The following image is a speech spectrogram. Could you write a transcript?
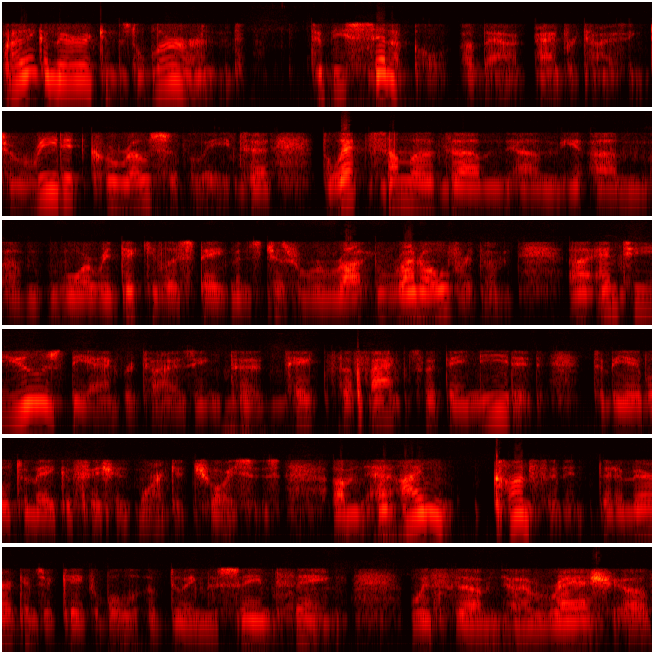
But I think Americans learned to be cynical about advertising, to read it corrosively, to let some of the um, um, um, um, more ridiculous statements just ru- run over them, uh, and to use the advertising to take the facts that they needed to be able to make efficient market choices. Um, and I'm confident that Americans are capable of doing the same thing with um, a rash of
